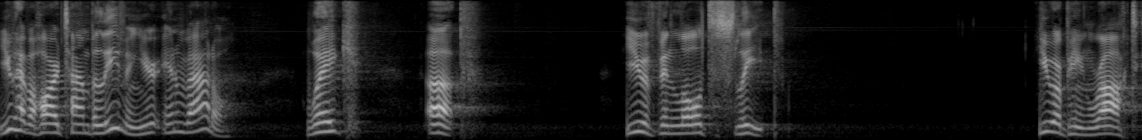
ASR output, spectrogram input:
you have a hard time believing you're in a battle. Wake up. You have been lulled to sleep. You are being rocked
